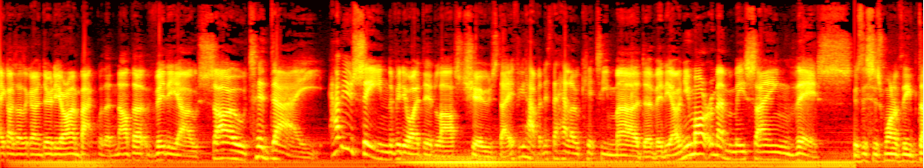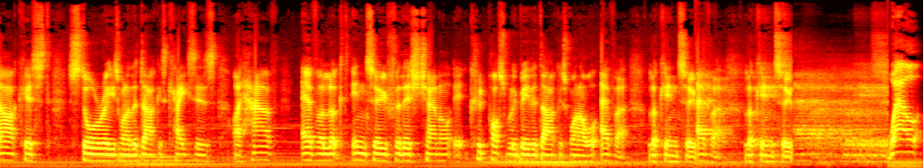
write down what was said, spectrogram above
Hey guys, how's it going? Dude here, I'm back with another video. So, today, have you seen the video I did last Tuesday? If you haven't, it's the Hello Kitty murder video. And you might remember me saying this. Because this is one of the darkest stories, one of the darkest cases I have ever looked into for this channel. It could possibly be the darkest one I will ever look into. Ever look into. Well,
